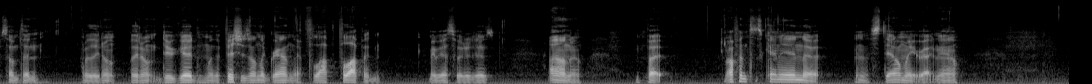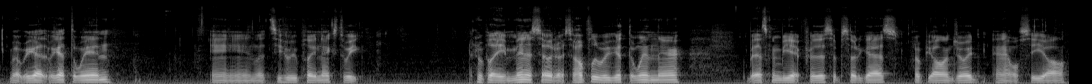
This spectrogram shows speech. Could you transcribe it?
something where they don't they don't do good. When the fish is on the ground, they flop flopping. Maybe that's what it is. I don't know. But offense is kind of in a in a stalemate right now. But we got we got the win, and let's see who we play next week we play Minnesota. So hopefully we get the win there. But that's going to be it for this episode, guys. Hope you all enjoyed, and I will see you all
